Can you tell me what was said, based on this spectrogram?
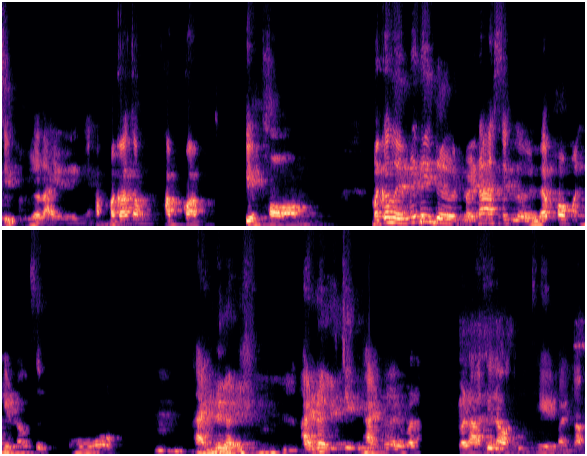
สิบคืออะไรอะไรเงี้ยครับ มันก็ต้องทำความเตรียมพร้อม มันก็เลยไม่ได้เดินไปหน้าเซตเลย แล้วพอมาเห็นแล้วรู้สึกโอ้โหอืมหายเหนื่อย หายเหนื่อยจริงๆหายเหนื่อยเวลาเวลาที่เราทุ่มเทไปกับ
